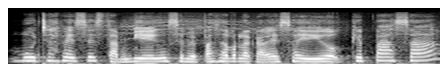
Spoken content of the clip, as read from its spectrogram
muchas veces también se me pasa por la cabeza y digo, ¿qué pasa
